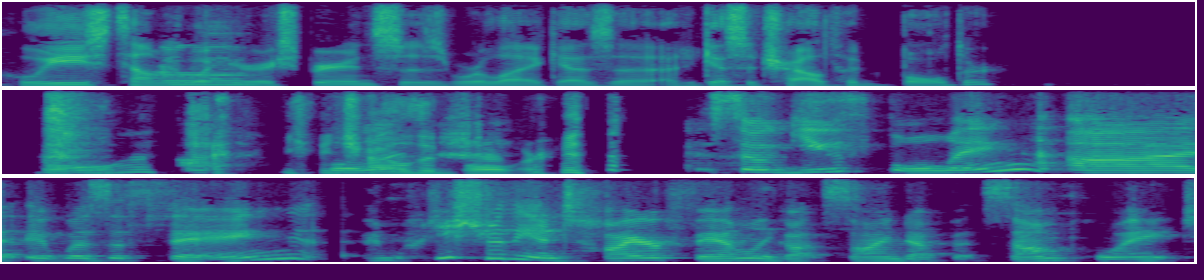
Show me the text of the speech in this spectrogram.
Please tell me what your oh. experiences were like as a, I guess, a childhood bowler? Bowler? Uh, childhood bowler. so, youth bowling, uh, it was a thing. I'm pretty sure the entire family got signed up at some point.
